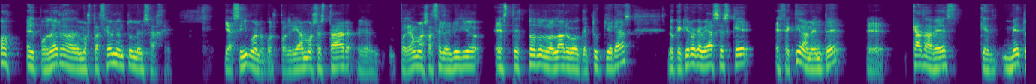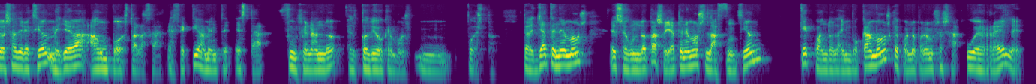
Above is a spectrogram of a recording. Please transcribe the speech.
Oh, el poder de la demostración en tu mensaje. Y así, bueno, pues podríamos estar, eh, podríamos hacer el vídeo este todo lo largo que tú quieras. Lo que quiero que veas es que efectivamente eh, cada vez que meto esa dirección me lleva a un post al azar. Efectivamente está funcionando el código que hemos mm, puesto. Entonces ya tenemos el segundo paso, ya tenemos la función que cuando la invocamos, que cuando ponemos esa URL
